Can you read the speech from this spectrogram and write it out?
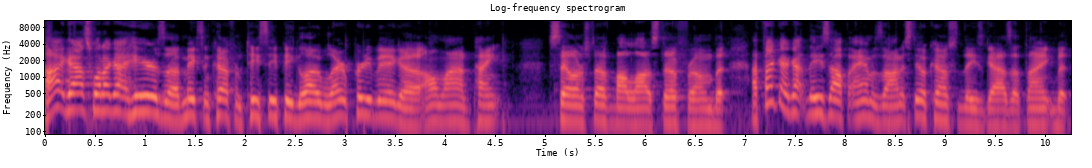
Alright guys, what I got here is a mixing cup from TCP Global. They're a pretty big uh, online paint seller and stuff. Bought a lot of stuff from them. But I think I got these off of Amazon. It still comes to these guys, I think. But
